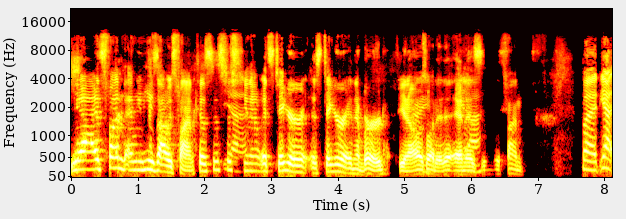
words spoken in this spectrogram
Yeah, it's fun. I mean, he's always fun because it's just Yeah. you know it's Tigger, it's Tigger and a bird. You know, is what it is, and Yeah. it's it's fun. but yeah,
